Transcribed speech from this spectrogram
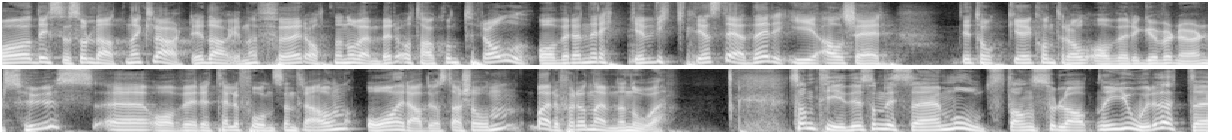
Og disse soldatene klarte i dagene før 8. november å ta kontroll over en rekke viktige steder i Alger. De tok kontroll over guvernørens hus, over telefonsentralen og radiostasjonen, bare for å nevne noe. Samtidig som disse motstandssoldatene gjorde dette,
